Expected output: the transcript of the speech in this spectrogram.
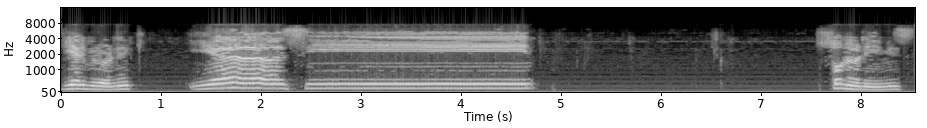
Diğer bir örnek. Yasin. Son örneğimiz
